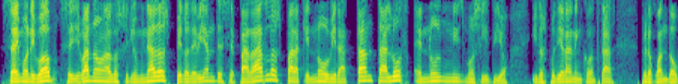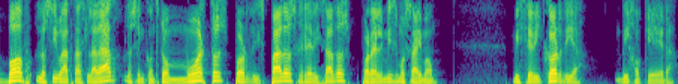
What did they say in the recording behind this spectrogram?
Simon y Bob se llevaron a los iluminados, pero debían de separarlos para que no hubiera tanta luz en un mismo sitio y los pudieran encontrar. Pero cuando Bob los iba a trasladar, los encontró muertos por disparos realizados por el mismo Simon. Misericordia, dijo que era.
